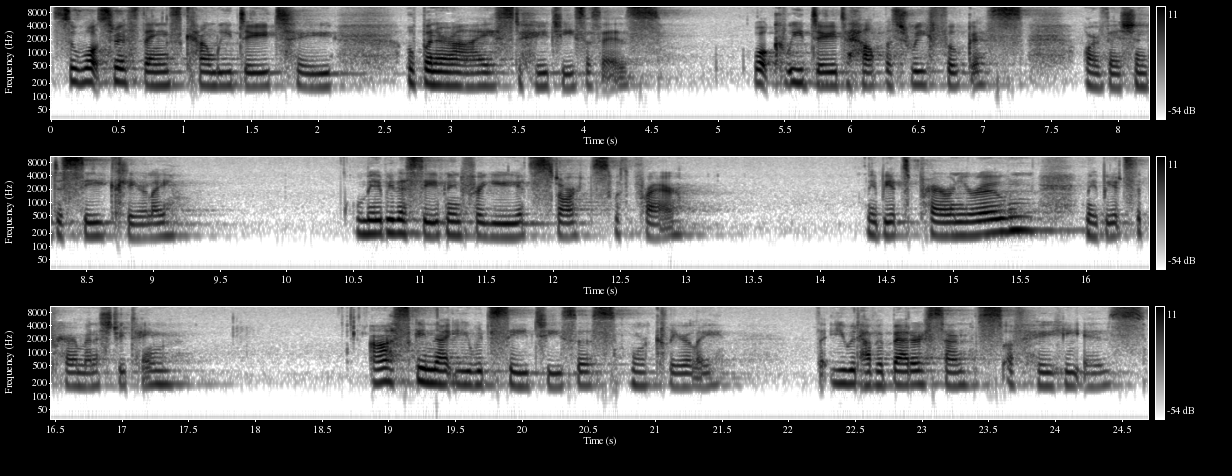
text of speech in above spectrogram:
So, what sort of things can we do to open our eyes to who Jesus is? What can we do to help us refocus our vision to see clearly? Well, maybe this evening for you, it starts with prayer. Maybe it's prayer on your own, maybe it's the prayer ministry team. Asking that you would see Jesus more clearly, that you would have a better sense of who he is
